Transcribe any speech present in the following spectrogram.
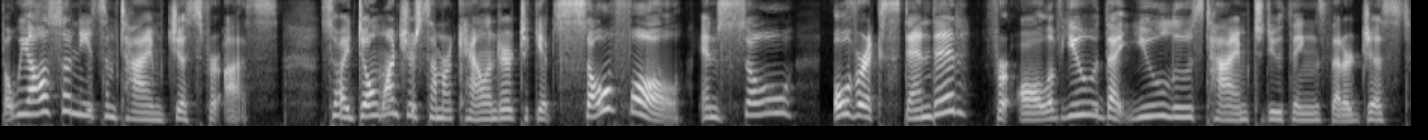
but we also need some time just for us. So I don't want your summer calendar to get so full and so overextended for all of you that you lose time to do things that are just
